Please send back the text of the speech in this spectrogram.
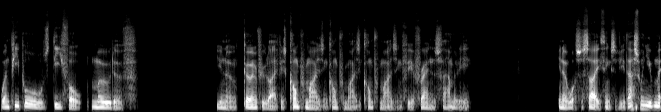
when people's default mode of, you know, going through life is compromising, compromising, compromising for your friends, family, you know, what society thinks of you, that's when you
